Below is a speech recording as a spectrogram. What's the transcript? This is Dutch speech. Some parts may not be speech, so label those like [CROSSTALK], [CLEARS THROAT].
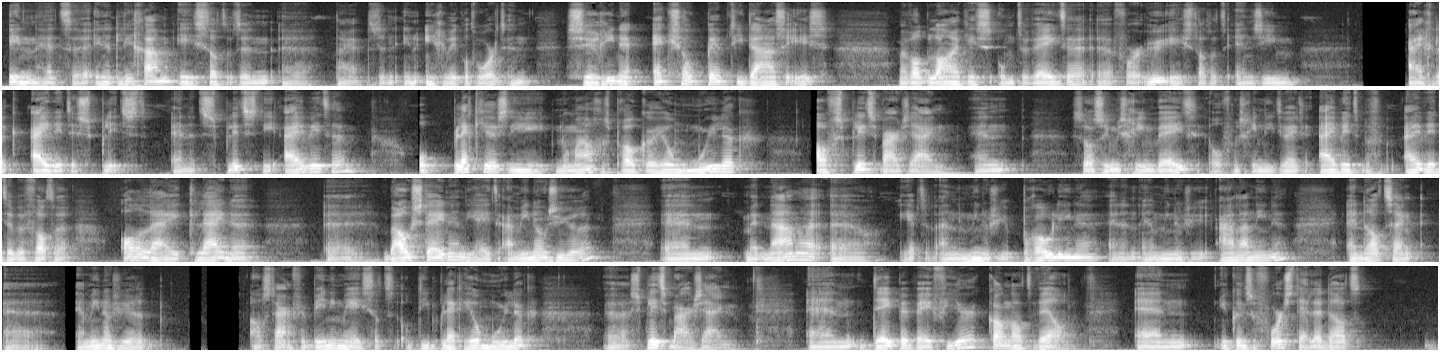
in het, uh, in het lichaam is dat het een, uh, nou ja, het is een ingewikkeld woord, een serine exopeptidase is. Maar wat belangrijk is om te weten uh, voor u is dat het enzym eigenlijk eiwitten splitst. En het splitst die eiwitten op plekjes die normaal gesproken heel moeilijk afsplitsbaar zijn. En zoals u misschien weet, of misschien niet weet, eiwitten, eiwitten bevatten allerlei kleine uh, bouwstenen, die heten aminozuren. En met name, uh, je hebt een aminozuur proline en een aminozuur alanine. En dat zijn uh, aminozuren, als daar een verbinding mee is, dat op die plek heel moeilijk splitsbaar zijn. En DPP4 kan dat wel. En je kunt zich voorstellen dat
